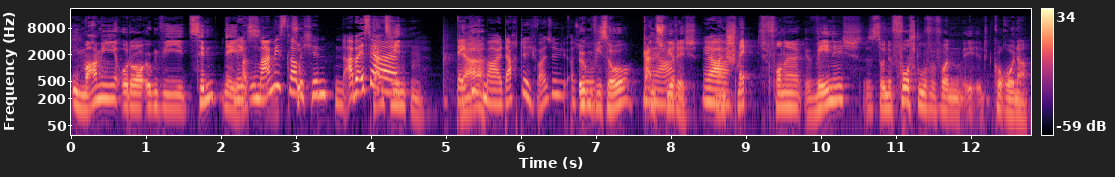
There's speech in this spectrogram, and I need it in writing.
Umami oder irgendwie Zimt? Nee, Nee, was? Umami ist, glaube so ich, hinten. Aber ist ja, ganz hinten. Denke Ja. ich mal, dachte ich, weiß ich. Also, Irgendwie so, ganz Ja. schwierig. Ja. Man schmeckt vorne wenig. Das ist so eine Vorstufe von äh, Corona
